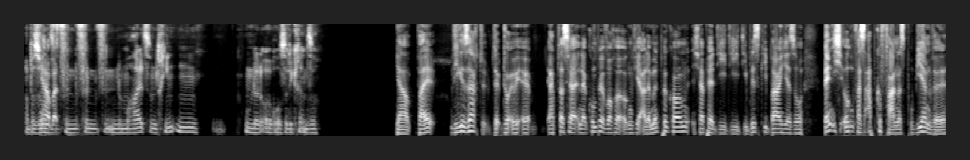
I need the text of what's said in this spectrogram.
Aber so ja, aber für, für, für normal zum Trinken 100 Euro so die Grenze. Ja, weil, wie gesagt, du, ihr habt das ja in der Kumpelwoche irgendwie alle mitbekommen. Ich habe ja die, die, die Whisky-Bar hier so, wenn ich irgendwas Abgefahrenes probieren will,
